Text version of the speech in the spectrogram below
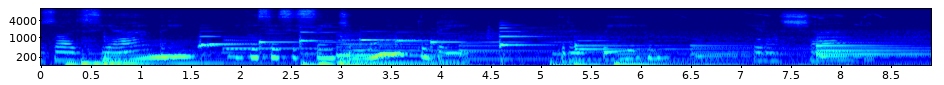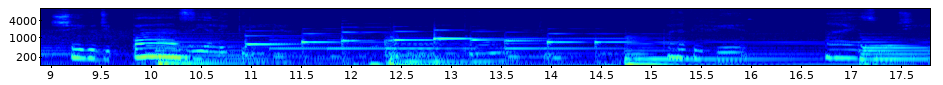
Os olhos se abrem e você se sente muito bem, tranquilo, relaxado, cheio de paz e alegria. viver mais um dia.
